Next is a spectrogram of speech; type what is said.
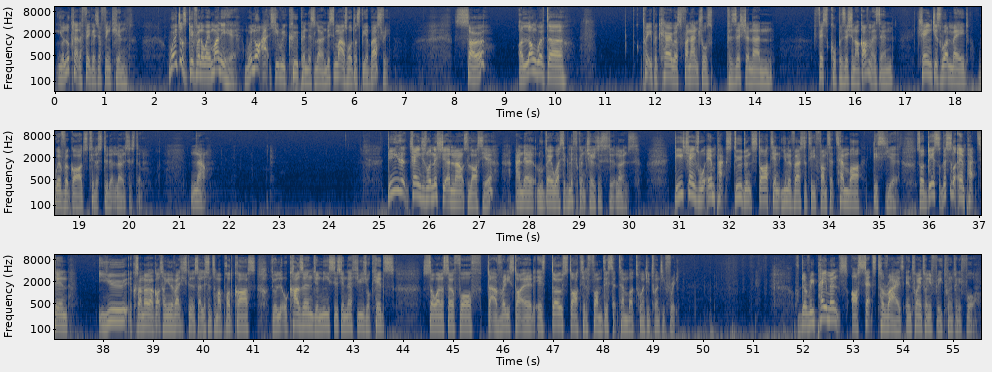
you're looking at the figures you're thinking we're just giving away money here. We're not actually recouping this loan. This might as well just be a bursary. So along with the pretty precarious financial position and fiscal position our government is in changes were made with regards to the student loan system. Now These changes were initially announced last year, and they, were significant changes to student loans. These changes will impact students starting university from September this year. So this this is not impacting you because I know I got some university students that listen to my podcast, your little cousins, your nieces, your nephews, your kids, so on and so forth that have already started. Is those starting from this September 2023 the repayments are set to rise in 2023 2024.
